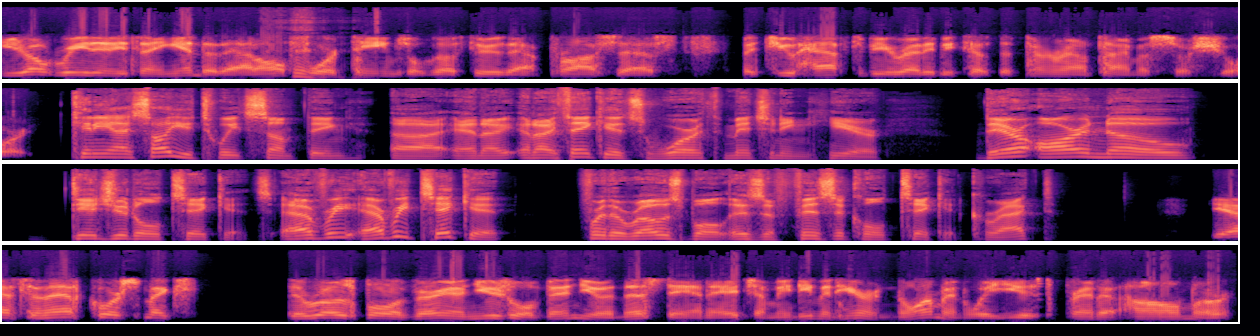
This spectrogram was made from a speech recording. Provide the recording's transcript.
you don't read anything into that. All four teams will go through that process, but you have to be ready because the turnaround time is so short. Kenny, I saw you tweet something, uh, and I and I think it's worth mentioning here. There are no digital tickets. Every every ticket for the Rose Bowl is a physical ticket, correct? Yes, and that of course makes the Rose Bowl a very unusual venue in this day and age. I mean, even here in Norman, we use print at home or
